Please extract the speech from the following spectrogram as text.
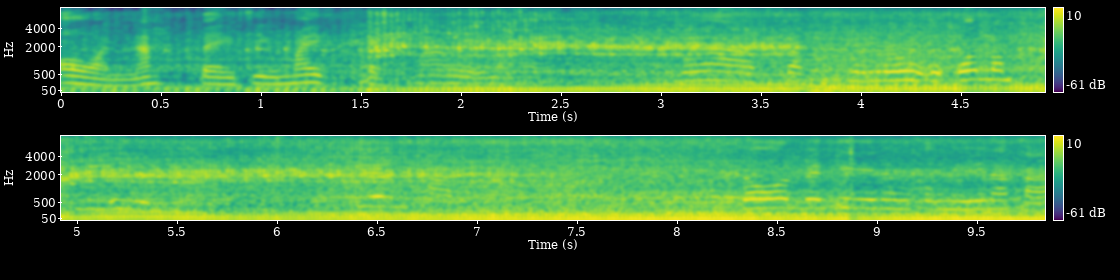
อ่อนนะ แต่จริงไม่แข็งมากเลยนะคะเมื่อสักครู่โอ้ลำพังลืมเพื่อนค่ะโดน ไปทีหนึ่งตรงนี้นะคะ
